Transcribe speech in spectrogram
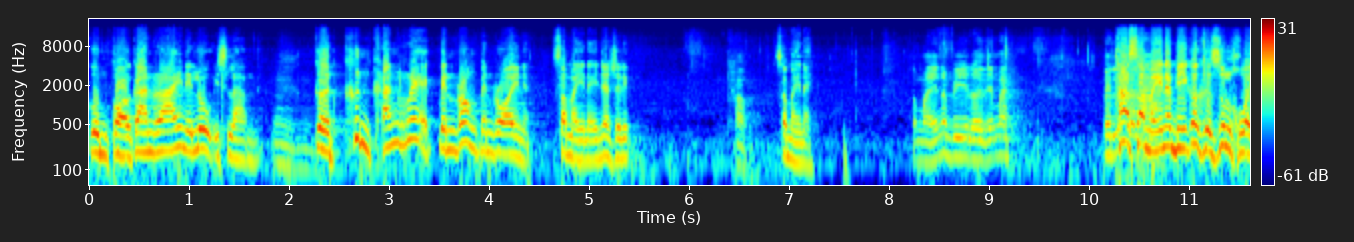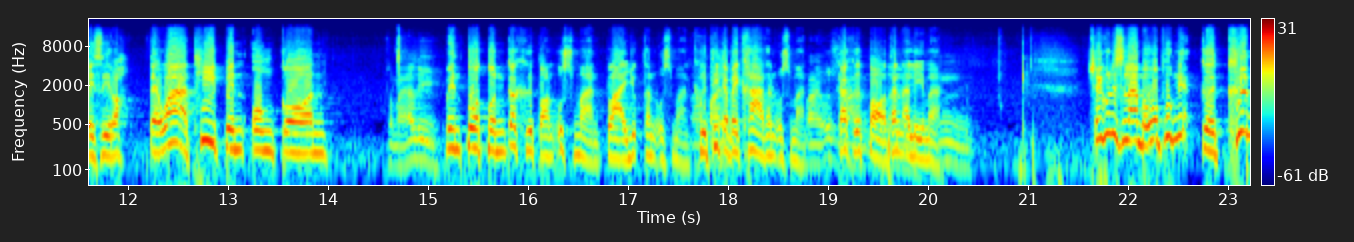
กลุ่มก่อการร้ายในโลกอิสลามเนี่ยเกิดขึ้นครั้งแรกเป็นร่องเป็นรอยเนี่ยสมัยไหนอาจารย์ชริปครับ สมัยไหน สมัยนบีเลยใช่ไหมเป็น ถ้าเรื่องสมัยนบีก็คือซุลควยซีเราะห์แต่ว่าที่เป็นองค์กรสมัยอาลีเป็นตัวตนก็คือตอนอุสมาน ปลายยุคท่านอุสมาน คือที่จะไปฆ่าท่านอุสมานปลายอุสมานก็คือต่อท่านอาลีมาอืมชัยคุลอิสลามบอกว่าพวกเนี้ยเกิดขึ้น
